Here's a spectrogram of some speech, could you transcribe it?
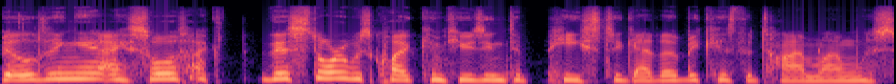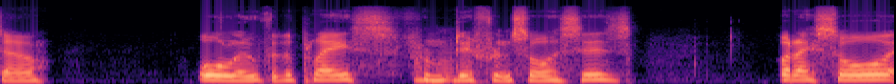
building it, I saw like this story was quite confusing to piece together because the timeline was so all over the place from Mhm. different sources. But I saw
